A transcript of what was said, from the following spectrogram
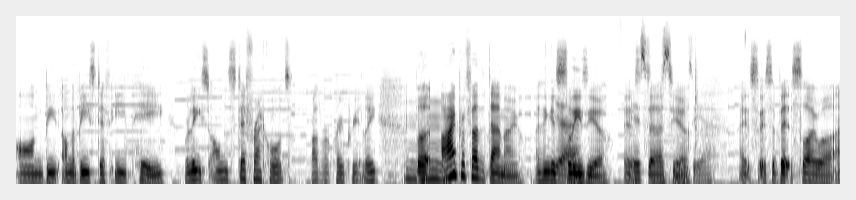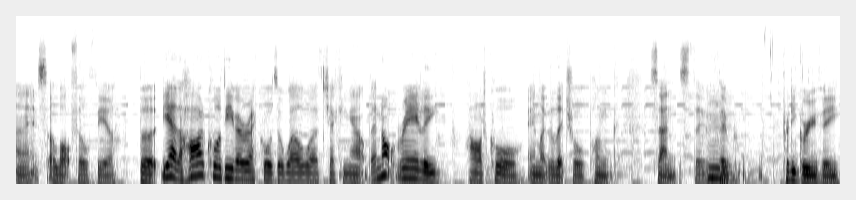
on B, on the Be Stiff EP, released on Stiff Records, rather appropriately. But Mhm. I prefer the demo. I think it's Yeah. sleazier, it's, It's dirtier. sleazier. It's it's a bit slower and it's a lot filthier. But yeah, the hardcore Devo records are well worth checking out. They're not really hardcore in like the literal punk sense. They're, they're Mm. pretty groovy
